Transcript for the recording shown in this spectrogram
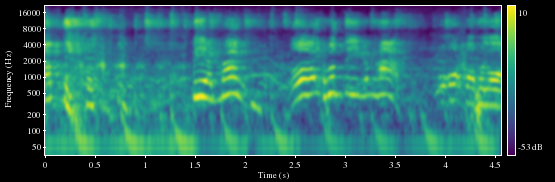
อัพเปลี่ยนมั่งเอ้ยอย่าเพิ่งตีกันค่ะ โอ้โหปอพลอ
